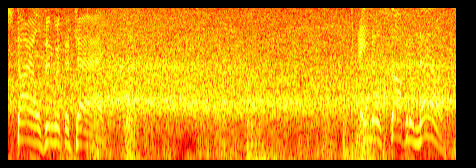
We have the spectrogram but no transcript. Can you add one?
Styles in with the tag. Ain't no stopping him now.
